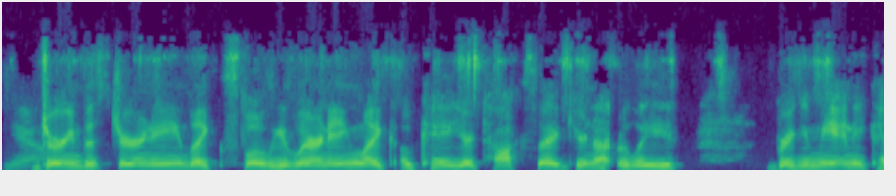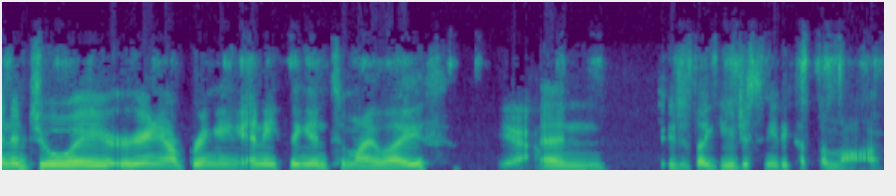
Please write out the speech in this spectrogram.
yeah. during this journey, like slowly learning like okay, you're toxic. You're not really bringing me any kind of joy or you're not bringing anything into my life. Yeah. And it's just like you just need to cut them off.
